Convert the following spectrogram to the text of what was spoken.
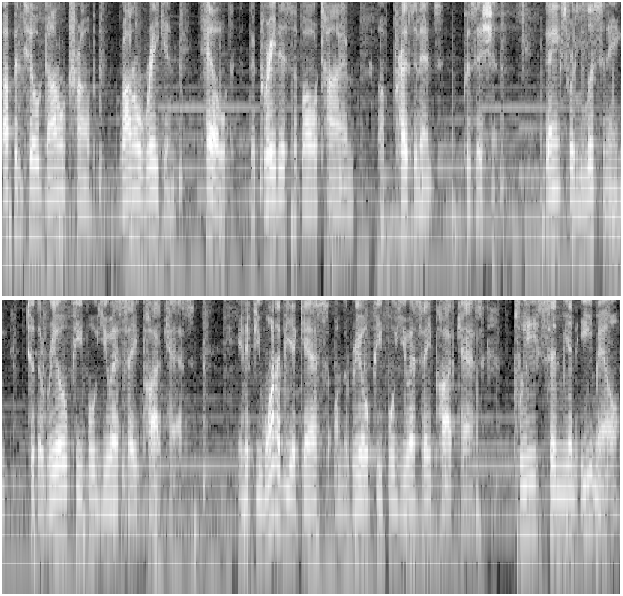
Up until Donald Trump, Ronald Reagan held the greatest of all time of president's position. Thanks for listening to the Real People USA podcast. And if you want to be a guest on the Real People USA podcast, please send me an email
